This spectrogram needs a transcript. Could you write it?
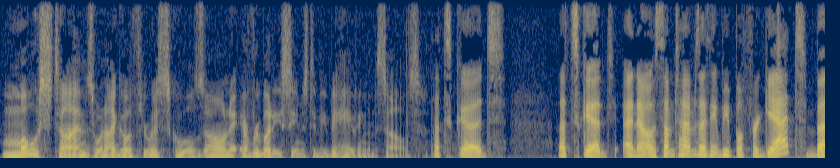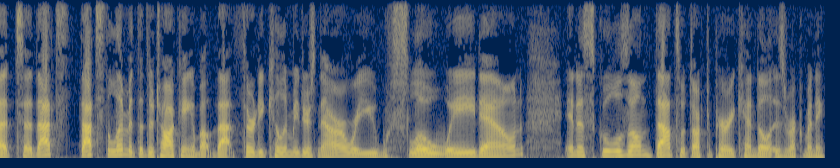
Most times when I go through a school zone, everybody seems to be behaving themselves. That's good. That's good. I know sometimes I think people forget, but uh, that's that's the limit that they're talking about. That 30 kilometers an hour where you slow way down in a school zone. That's what Dr. Perry Kendall is recommending.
